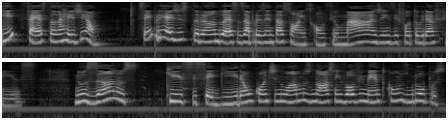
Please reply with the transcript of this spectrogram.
e festa na região, sempre registrando essas apresentações com filmagens e fotografias. Nos anos que se seguiram, continuamos nosso envolvimento com os grupos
